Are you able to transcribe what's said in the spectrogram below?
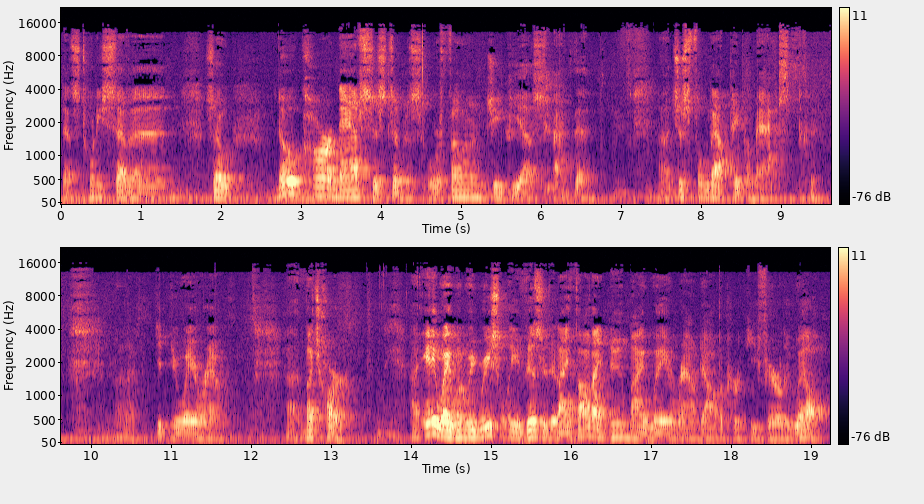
that's 27. So, no car nav systems or phone GPS back then. Uh, just fold out paper maps, uh, getting your way around. Uh, much harder. Uh, anyway, when we recently visited, I thought I knew my way around Albuquerque fairly well.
